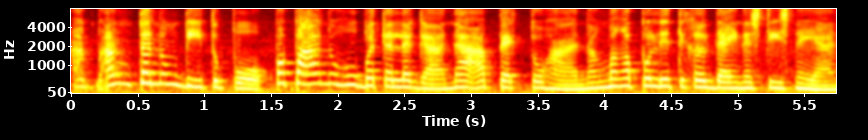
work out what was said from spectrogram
ang, tanong dito po, paano ho ba talaga naapektuhan ng mga political dynasties na yan?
